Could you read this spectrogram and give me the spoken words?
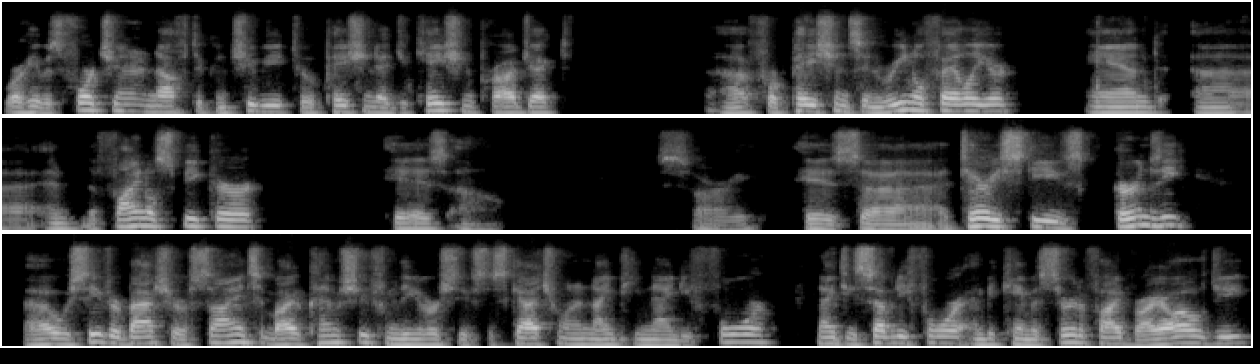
where he was fortunate enough to contribute to a patient education project uh, for patients in renal failure. And, uh, and the final speaker is, oh, sorry, is uh, Terry Steves Guernsey, uh, received her Bachelor of Science in Biochemistry from the University of Saskatchewan in 1994, 1974, and became a certified virology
